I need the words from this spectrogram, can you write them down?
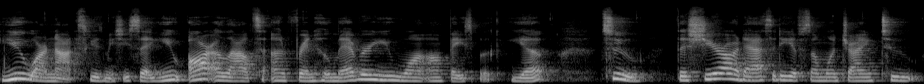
you are not, excuse me. She said you are allowed to unfriend whomever you want on Facebook. Yep. 2 the sheer audacity of someone trying to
